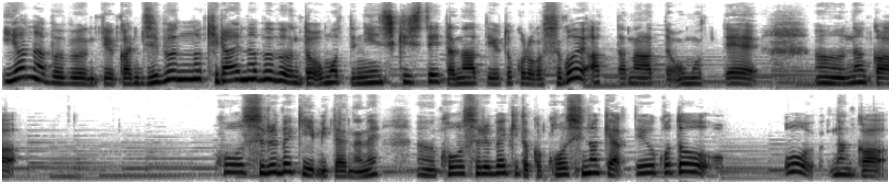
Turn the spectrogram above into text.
嫌な部分っていうか自分の嫌いな部分と思って認識していたなっていうところがすごいあったなって思って、うん、なんかこうするべきみたいなね、うん、こうするべきとかこうしなきゃっていうことをなんか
